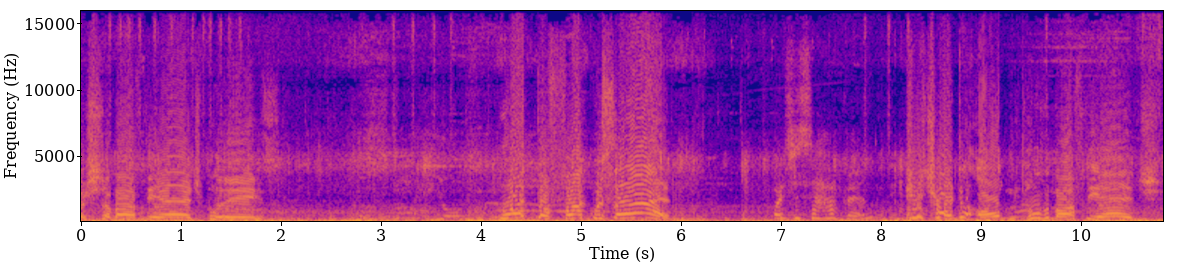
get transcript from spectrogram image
Push them off the edge, please. What the fuck was that? What just happened? He tried to alt and pull them off the edge.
